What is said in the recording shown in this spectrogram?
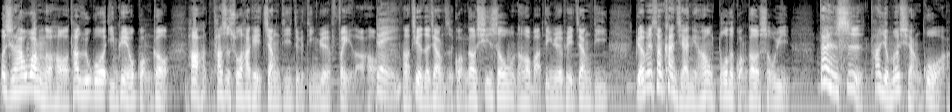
而且他忘了哈，他如果影片有广告，他他是说他可以降低这个订阅费了哈。对，啊，借着这样子广告吸收，然后把订阅费降低，表面上看起来你好像多的广告收益。但是他有没有想过啊？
